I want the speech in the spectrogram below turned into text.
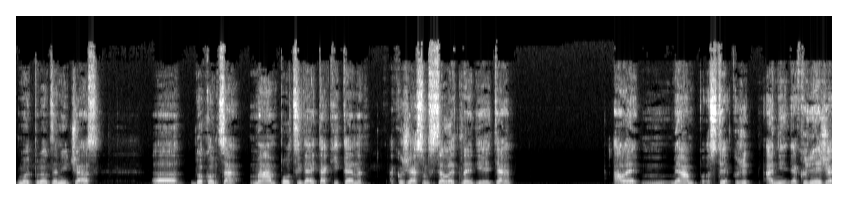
môj prirodzený čas. Uh, dokonca mám pocit aj taký ten, akože ja som síce letné dieťa, ale ja mám proste, akože, ani, akože nie, že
